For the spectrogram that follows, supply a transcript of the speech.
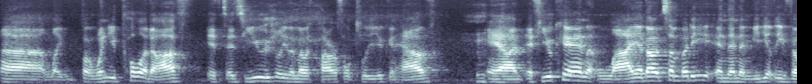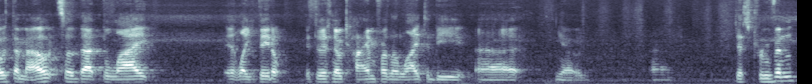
uh, like, but when you pull it off, it's it's usually the most powerful tool you can have. Mhm. And if you can lie about somebody and then immediately vote them out, so that the lie, it, like they don't, if there's no time for the lie to be, uh, you know, uh, disproven,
